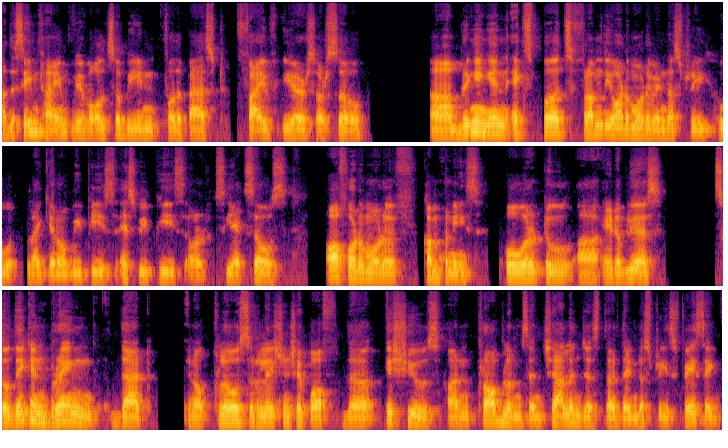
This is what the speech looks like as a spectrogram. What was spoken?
At the same time, we have also been for the past five years or so uh, bringing in experts from the automotive industry who like you know vps svps or cxos of automotive companies over to uh, aws so they can bring that you know close relationship of the issues and problems and challenges that the industry is facing.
